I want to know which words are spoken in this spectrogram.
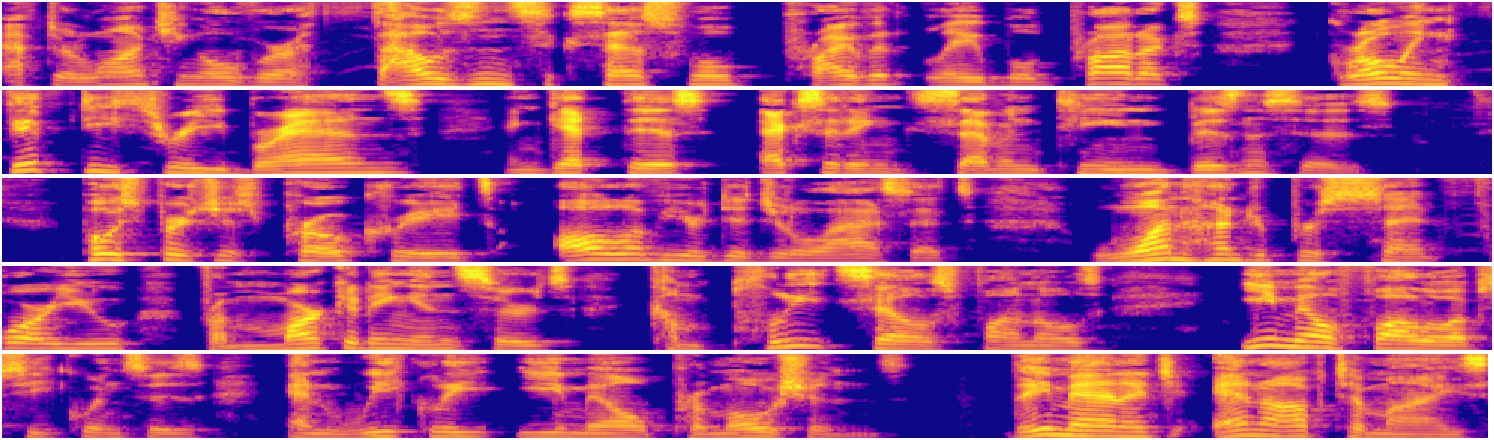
after launching over a thousand successful private labeled products, growing 53 brands, and get this, exiting 17 businesses. Post Purchase Pro creates all of your digital assets 100% for you from marketing inserts, complete sales funnels, email follow up sequences, and weekly email promotions. They manage and optimize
